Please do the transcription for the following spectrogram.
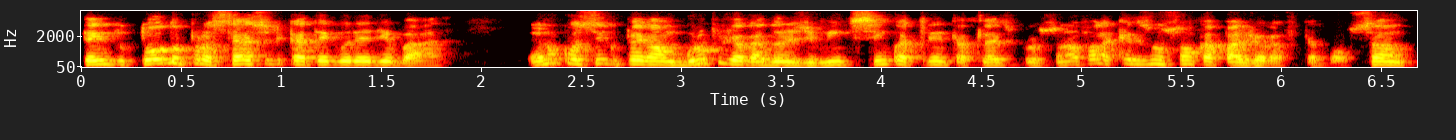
tendo todo o processo de categoria de base. Eu não consigo pegar um grupo de jogadores de 25 a 30 atletas profissionais e falar que eles não são capazes de jogar futebol. São.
